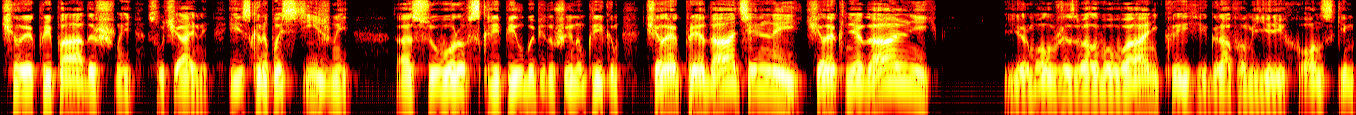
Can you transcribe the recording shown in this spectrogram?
«человек припадочный, случайный и скоропостижный», а Суворов скрипил бы петушиным криком «человек предательный, человек недальний». Ермолов же звал его Ванькой и графом Ерехонским,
